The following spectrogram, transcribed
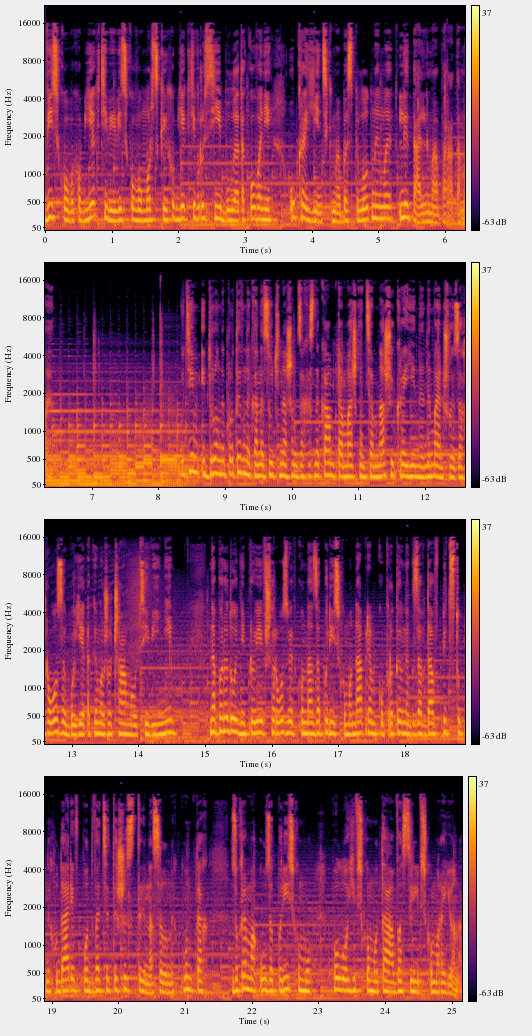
військових об'єктів і військово-морських об'єктів Росії були атаковані українськими безпілотними літальними апаратами. Утім, і дрони противника несуть нашим захисникам та мешканцям нашої країни не меншої загрози, бо є такими ж очами у цій війні. Напередодні, провівши розвідку на запорізькому напрямку, противник завдав підступних ударів по 26 населених пунктах, зокрема у Запорізькому, Пологівському та Васильівському районах.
